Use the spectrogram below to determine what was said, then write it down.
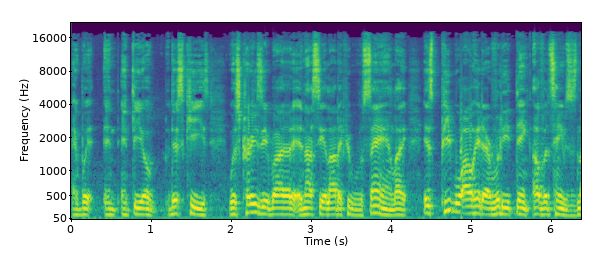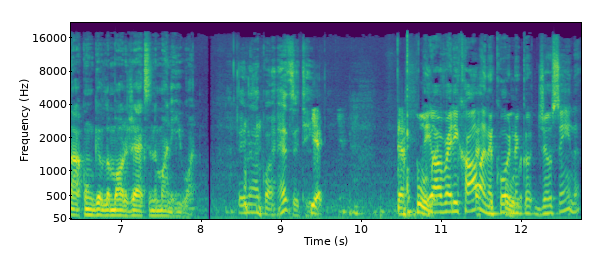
And with and, and Theo, this keys what's crazy about it, and I see a lot of people saying like, it's people out here that really think other teams is not going to give Lamar Jackson the money he wants. They're not going to hesitate. Yeah, that's foolish. They already calling, That's according foolish. to Josina.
